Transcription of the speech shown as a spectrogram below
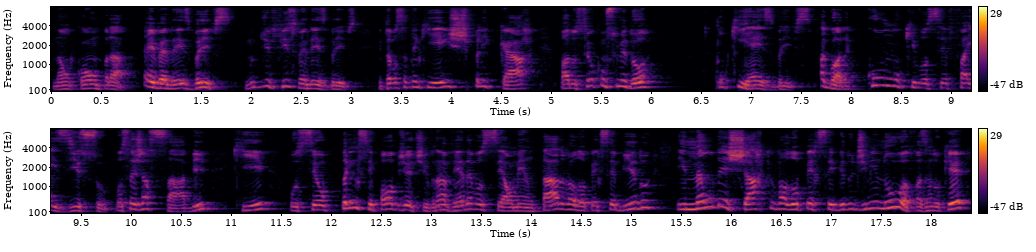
não compra. Aí vender briefs. Muito difícil vender briefs. Então você tem que explicar para o seu consumidor o que é briefs? Agora, como que você faz isso? Você já sabe que o seu principal objetivo na venda é você aumentar o valor percebido e não deixar que o valor percebido diminua, fazendo o quê?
